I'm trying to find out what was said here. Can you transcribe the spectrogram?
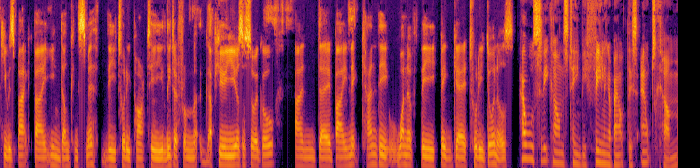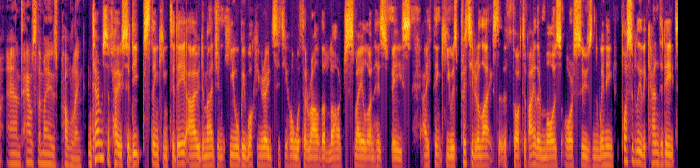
He was backed by Iain Duncan Smith, the Tory party leader from a few years or so ago. And uh, by Nick Candy, one of the big uh, Tory donors. How will Sadiq Khan's team be feeling about this outcome, and how's the mayor's polling? In terms of how Sadiq's thinking today, I would imagine he will be walking around City Hall with a rather large smile on his face. I think he was pretty relaxed at the thought of either Moz or Susan winning. Possibly the candidate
